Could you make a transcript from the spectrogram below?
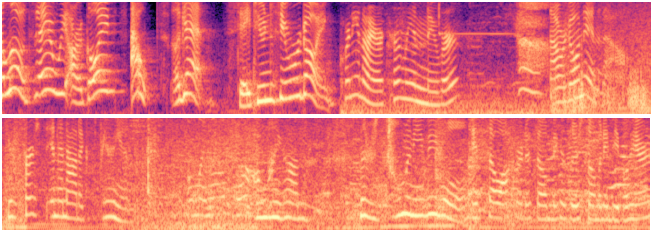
Hello, today we are going out again. Stay tuned to see where we're going. Courtney and I are currently in an Uber. now we're going to In-N-Out. Your first In-N-Out experience. Oh my god. Oh my god. There's so many people. It's so awkward to film because there's so many people here.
